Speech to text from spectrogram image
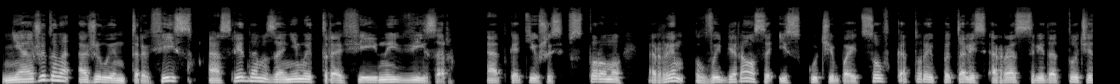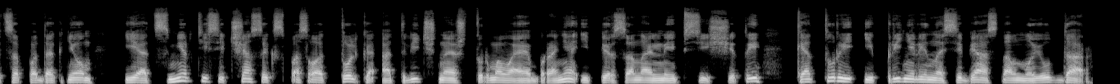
Неожиданно ожил интерфейс, а следом за ним и трофейный визор. Откатившись в сторону, Рэм выбирался из кучи бойцов, которые пытались рассредоточиться под огнем, и от смерти сейчас их спасала только отличная штурмовая броня и персональные пси-щиты, которые и приняли на себя основной удар.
